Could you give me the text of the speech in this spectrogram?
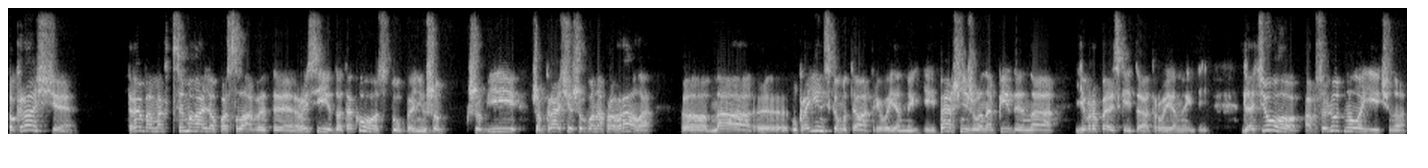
то краще треба максимально послабити Росію до такого ступеню, щоб щоб її, щоб краще, щоб вона програла. Е, на е, українському театрі воєнних дій, перш ніж вона піде на європейський театр воєнних дій. Для цього абсолютно логічно,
